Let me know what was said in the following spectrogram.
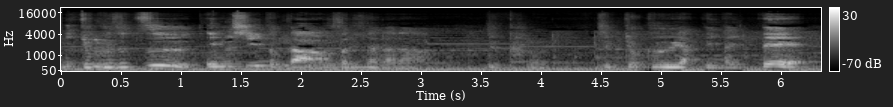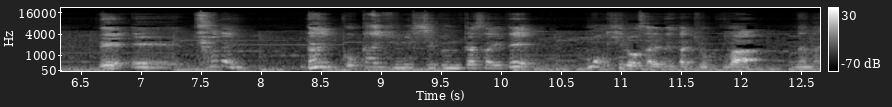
？2曲ずつ MC とかうん挟みながら10か？10曲やっていただいてで、えー去年第5回秘密文化祭でも披露されてた曲は7曲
